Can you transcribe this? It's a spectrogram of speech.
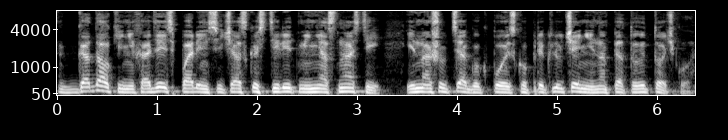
К гадалке не ходить, парень сейчас костерит меня с Настей и нашу тягу к поиску приключений на пятую точку.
